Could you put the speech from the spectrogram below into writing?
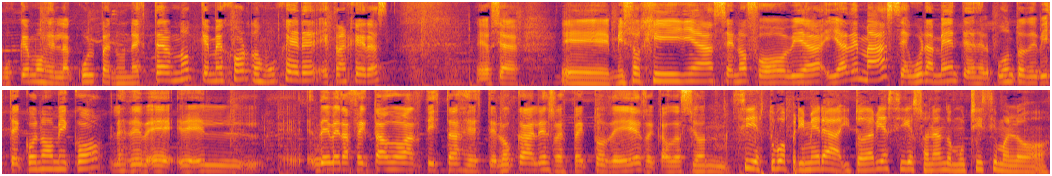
Busquemos en la culpa en un externo. Que mejor dos mujeres extranjeras. Eh, o sea, eh, misoginia, xenofobia y además, seguramente desde el punto de vista económico, les debe eh, el, debe haber afectado a artistas este, locales respecto de recaudación Sí, estuvo primera y todavía sigue sonando muchísimo en, los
